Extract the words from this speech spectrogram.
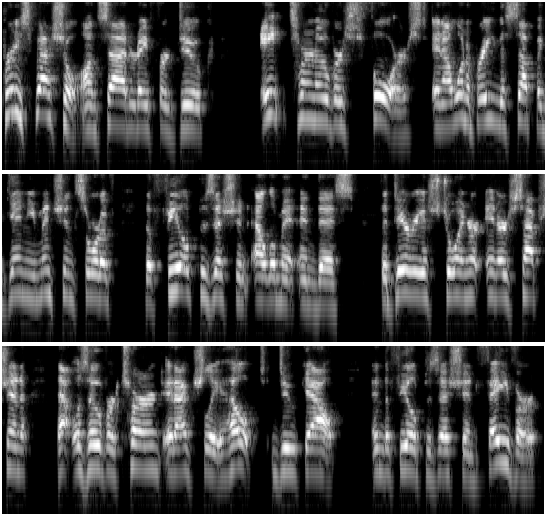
pretty special on Saturday for Duke. Eight turnovers forced. And I want to bring this up again. You mentioned sort of the field position element in this. The Darius Joyner interception that was overturned. It actually helped Duke out in the field position favor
